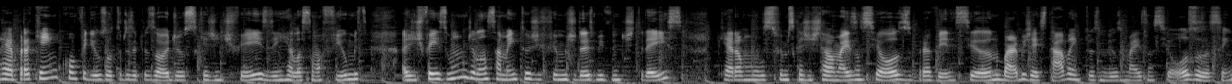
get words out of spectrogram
É, para quem conferiu os outros episódios que a gente fez em relação a filmes, a gente fez um de lançamentos de filmes de 2023, que eram os filmes que a gente estava mais ansiosos para ver esse ano. Barbie já estava entre os meus mais ansiosos, assim.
